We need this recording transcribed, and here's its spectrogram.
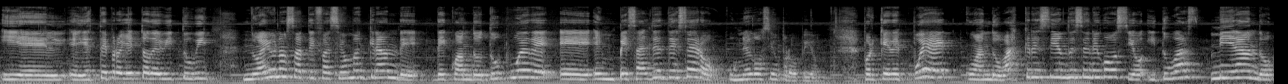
y este proyecto de B2B, no hay una satisfacción más grande de cuando tú puedes eh, empezar desde cero un negocio propio. Porque después, cuando vas creciendo ese negocio y tú vas mirando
